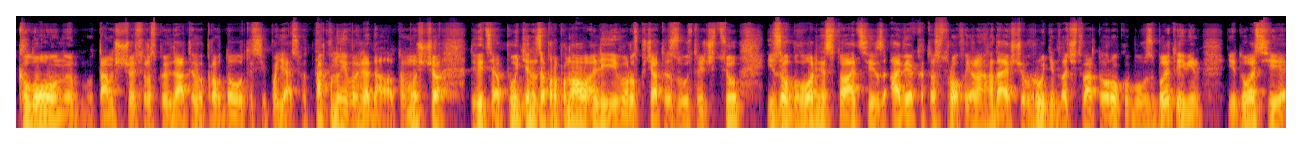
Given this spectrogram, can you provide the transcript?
клоун там щось розповідати, виправдовуватись і пояснювати. Так воно і виглядало. Тому що дивіться, Путін запропонував Алієву розпочати зустріч цю із обговорення ситуації з авіакатастрофи. Я нагадаю, що в грудні 24-го року був збитий він, і досі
